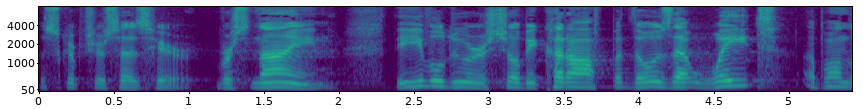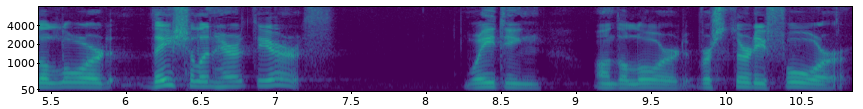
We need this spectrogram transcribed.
The scripture says here. Verse 9 The evildoers shall be cut off, but those that wait upon the Lord, they shall inherit the earth. Waiting on the Lord. Verse 34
